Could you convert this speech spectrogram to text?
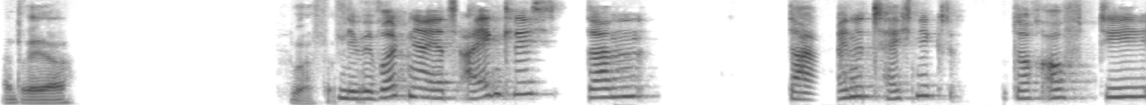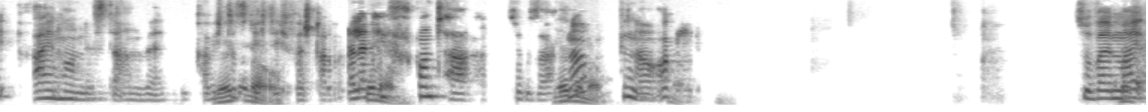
Andrea, du hast das Nee, Wort. wir wollten ja jetzt eigentlich dann deine Technik doch auf die Einhornliste anwenden. Habe ich Ja, das genau. richtig verstanden? Relativ Genau. spontan, du gesagt, Ja, ne? genau. Genau, okay. So, weil, Aber, mei-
